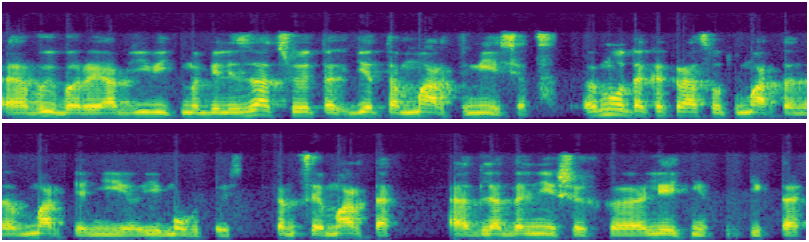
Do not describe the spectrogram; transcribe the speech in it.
выборы, объявить мобилизацию, это где-то март месяц. Ну, это как раз вот в, марте, в марте они и могут, то есть в конце марта для дальнейших летних каких-то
